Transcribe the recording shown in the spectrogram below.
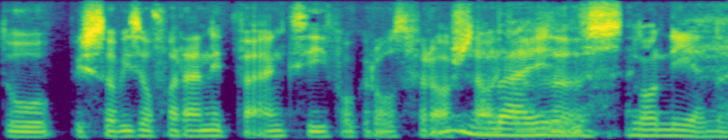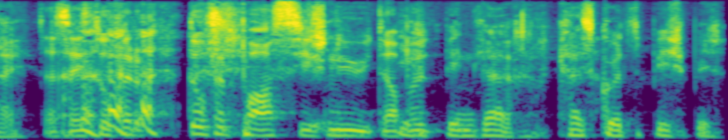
du bist sowieso vorher nicht Fan von Grossveranstaltungen. Nein, Also, das noch nie, nein. das heisst, du, ver, du verpasst nichts. Aber, Ich bin kein, kein gutes Beispiel.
